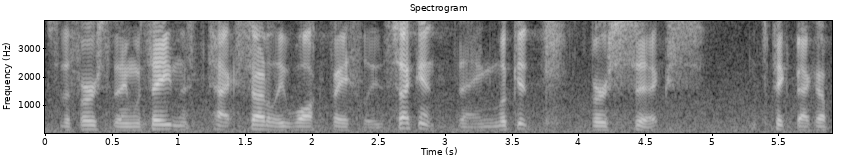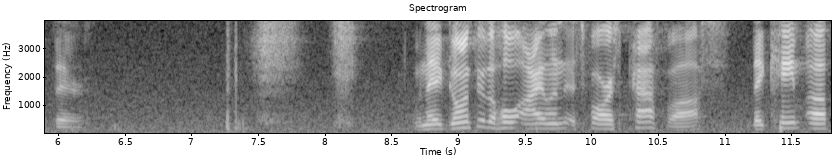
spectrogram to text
So, the first thing, when Satan is attacks subtly, walk faithfully. The second thing, look at verse 6. Let's pick back up there. When they had gone through the whole island as far as Paphos, they came up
